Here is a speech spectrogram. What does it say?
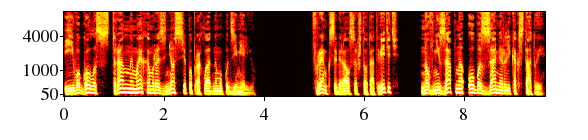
и его голос странным эхом разнесся по прохладному подземелью. Фрэнк собирался что-то ответить, но внезапно оба замерли, как статуи.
